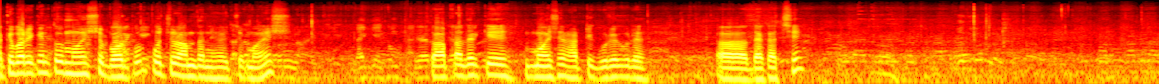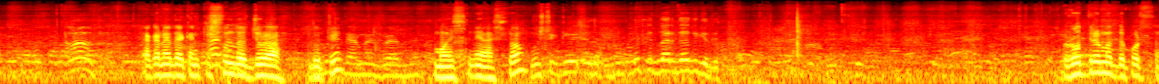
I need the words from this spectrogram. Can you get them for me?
একেবারে কিন্তু মহেশে ভরপুর, প্রচুর আমদানি হয়েছে মহেশ তো আপনাদেরকে মহেশের হাটটি ঘুরে ঘুরে দেখাচ্ছি। এখানে দেখেন কি সুন্দর জোড়া দুটি মহেশ নিয়ে আসলো। রৌদ্রের মধ্যে পড়ছে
